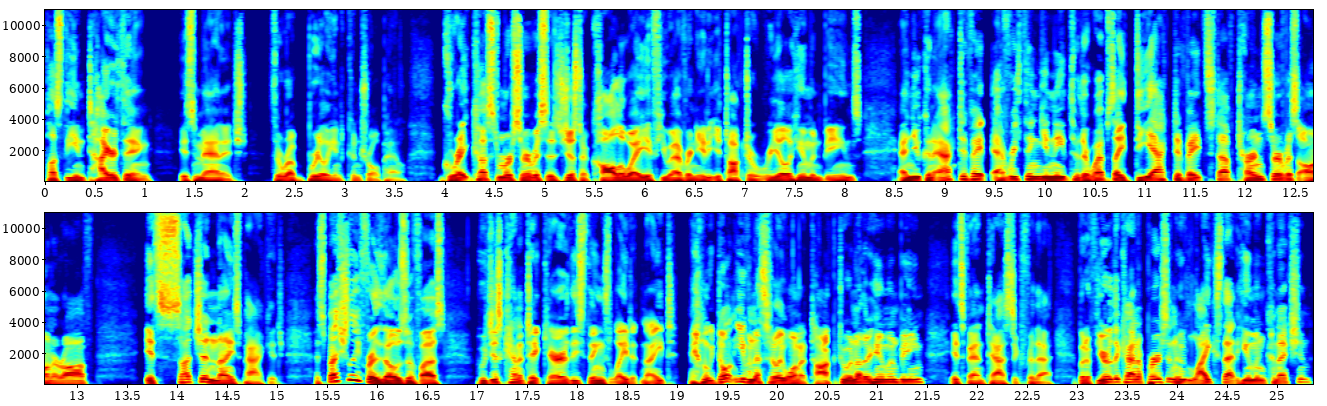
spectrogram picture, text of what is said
Plus, the entire thing is managed through a brilliant control panel. Great customer service is just a call away if you ever need it. You talk to real human beings and you can activate everything you need through their website, deactivate stuff, turn service on or off. It's such a nice package, especially for those of us who just kind of take care of these things late at night and we don't even necessarily want to talk to another human being. It's fantastic for that. But if you're the kind of person who likes that human connection,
